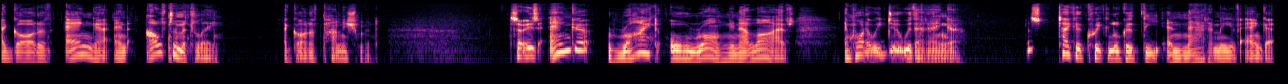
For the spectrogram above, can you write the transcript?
a God of anger and ultimately a God of punishment. So, is anger right or wrong in our lives? And what do we do with that anger? Let's take a quick look at the anatomy of anger.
